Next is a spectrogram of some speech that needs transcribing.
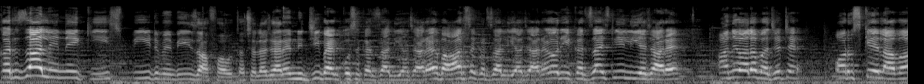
قرضہ لینے کی سپیڈ میں بھی اضافہ ہوتا چلا جا رہا ہے۔ نجی بینکوں سے قرضہ لیا جا رہا ہے، باہر سے قرضہ لیا جا رہا ہے اور یہ قرضہ اس لیے لیا جا رہا ہے۔ آنے والا بجٹ ہے۔ اور اس کے علاوہ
